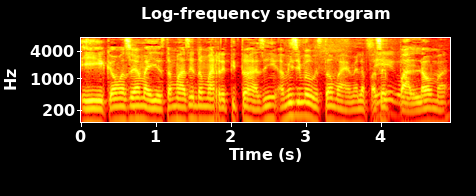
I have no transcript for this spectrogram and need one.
Y cómo se llama. Y estamos haciendo más retitos así. A mí sí me gustó, maje. Me la pasé Sí, güey. paloma.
